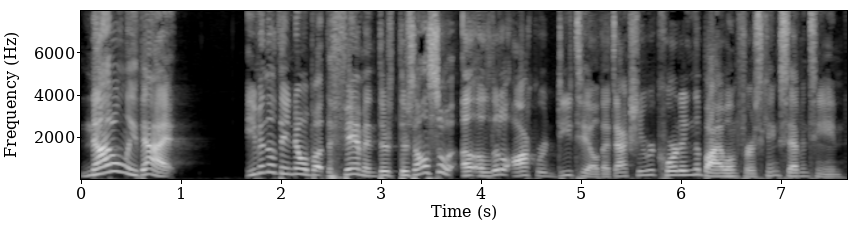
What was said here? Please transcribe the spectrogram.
Not only that even though they know about the famine, there's there's also a, a, little awkward detail that's actually recorded in the Bible in 1 Kings 17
